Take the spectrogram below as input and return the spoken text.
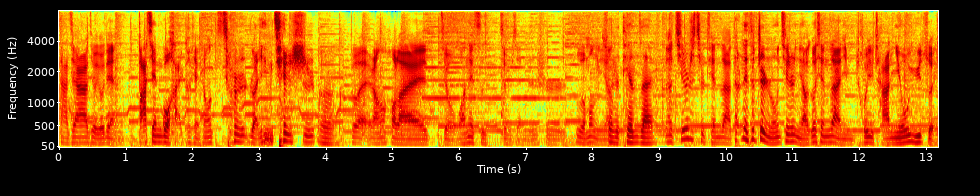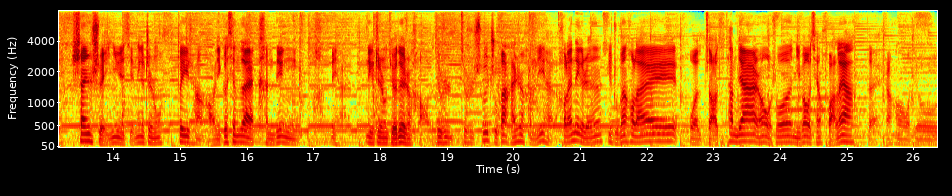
大家就有点八仙过海，各显生，就是软硬兼施。嗯，对，然后后来就哇，那次就是简直是噩梦一样算。是天灾。呃，其实是天灾，但是那次阵容，其实你要搁现在，你们回去查牛鱼嘴山水音乐节那个阵容非常好，你搁现在肯定很厉害。那个阵容绝对是好的，就是就是说主办还是很厉害的。后来那个人，那主办后来我找他们家，然后我说你把我钱还了呀，对，然后我就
